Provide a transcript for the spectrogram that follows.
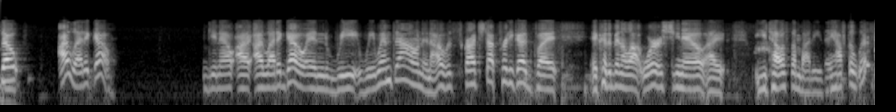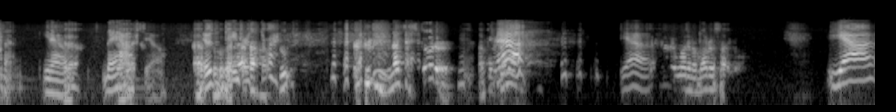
So mm-hmm. I let it go. You know, I, I let it go and we we went down and I was scratched up pretty good, but it could have been a lot worse, you know. I you tell somebody, they have to listen, you know. Yeah. They Yeah. have to. Absolutely. It was a dangerous story. That's a scooter. I mean, come Yeah. on. yeah. It wasn't a motorcycle. Yeah,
